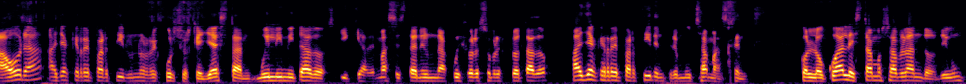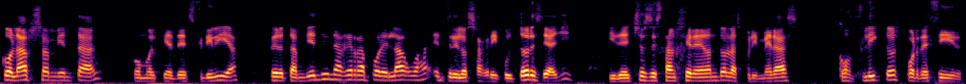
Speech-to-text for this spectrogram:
ahora haya que repartir unos recursos que ya están muy limitados y que además están en un acuífero sobreexplotado, haya que repartir entre mucha más gente. Con lo cual estamos hablando de un colapso ambiental, como el que describía, pero también de una guerra por el agua entre los agricultores de allí. Y de hecho se están generando las primeras conflictos por decir,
